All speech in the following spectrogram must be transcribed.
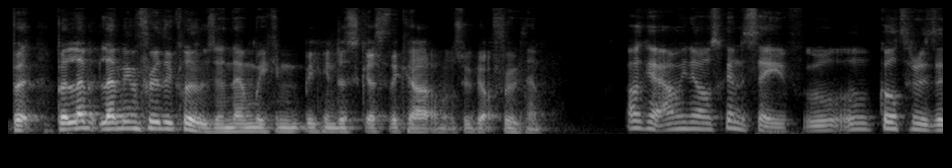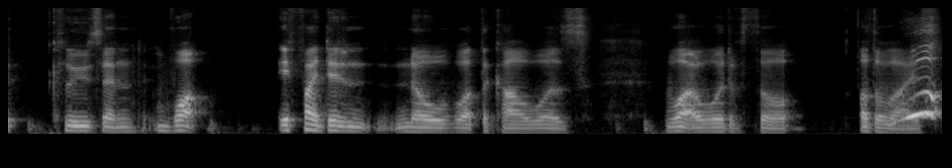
But but let, let me through the clues and then we can we can discuss the car once we've got through them. okay, I mean, I was going to say we'll, we'll go through the clues and what if I didn't know what the car was, what I would have thought otherwise. What?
